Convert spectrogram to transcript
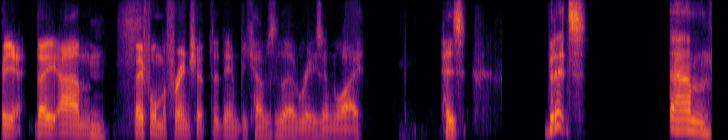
But yeah, they um Hmm. they form a friendship that then becomes the reason why his. But it's um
